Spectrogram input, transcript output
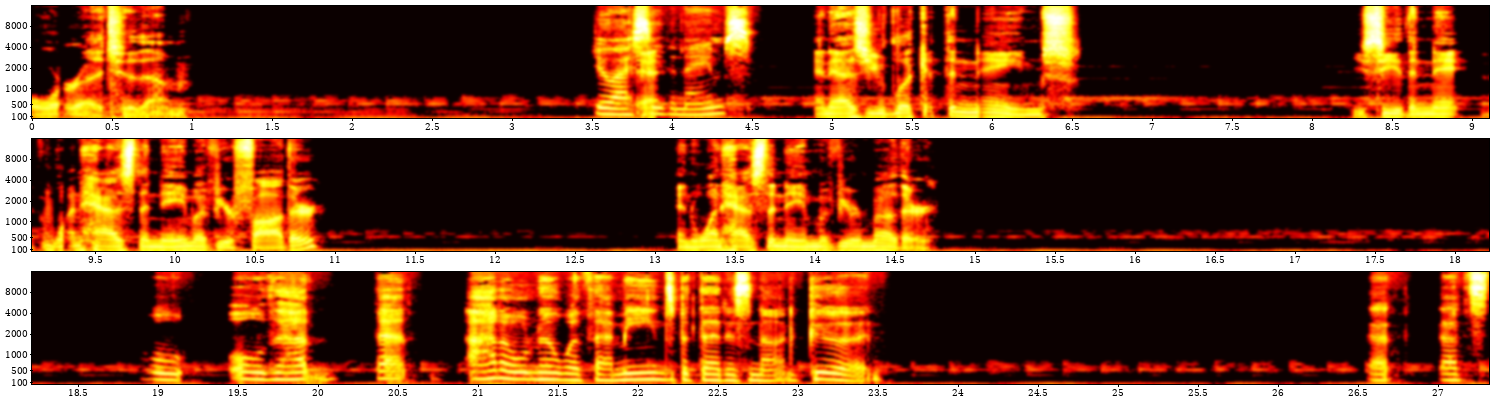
aura to them. Do I see Yeah. the names? And as you look at the names, you see the name one has the name of your father and one has the name of your mother. Oh, oh, that that I don't know what that means, but that is not good. That that's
